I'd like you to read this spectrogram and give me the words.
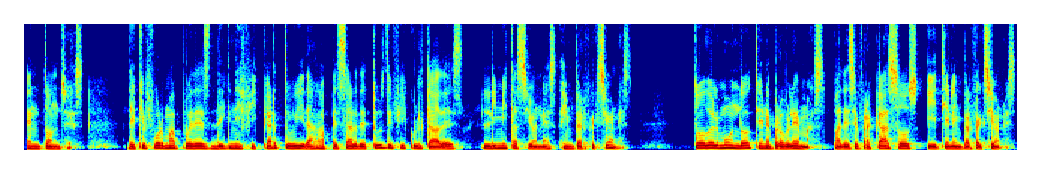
entonces, ¿de qué forma puedes dignificar tu vida a pesar de tus dificultades, limitaciones e imperfecciones? Todo el mundo tiene problemas, padece fracasos y tiene imperfecciones.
